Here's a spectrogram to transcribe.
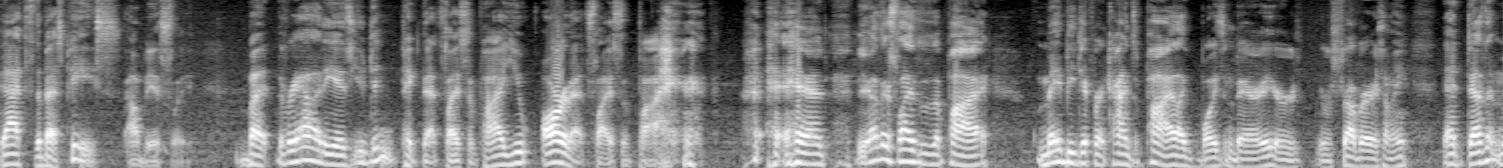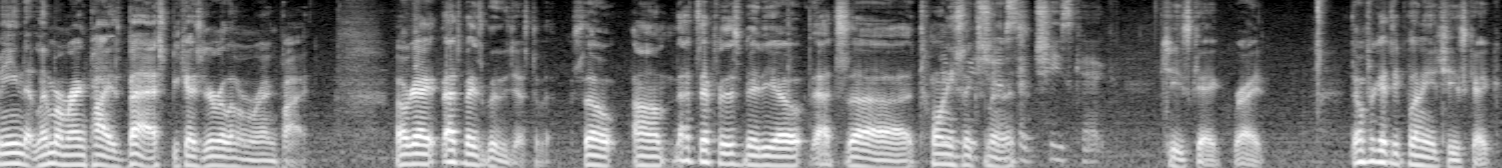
that's the best piece obviously. But the reality is you didn't pick that slice of pie. You are that slice of pie. And the other slices of pie may be different kinds of pie, like boysenberry or, or strawberry or something. That doesn't mean that lemon meringue pie is best because you're a lemon meringue pie. Okay, that's basically the gist of it. So um, that's it for this video. That's uh, 26 we should minutes. have said cheesecake. Cheesecake, right. Don't forget to eat plenty of cheesecake.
